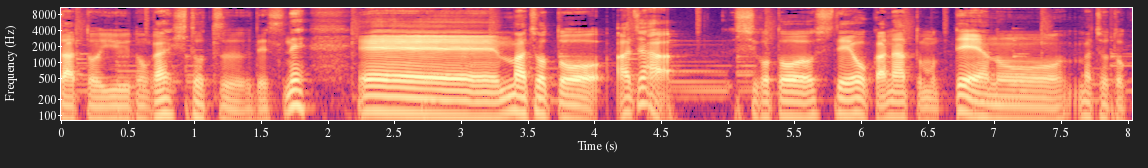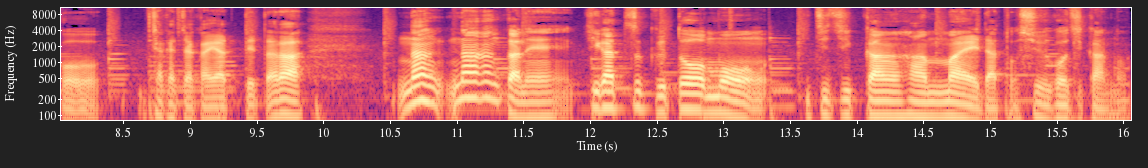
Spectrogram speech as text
たというのが一つですね。えー、まあちょっと、あ、じゃあ、仕事をしてようかなと思って、あのまあちょっとこう、チャカチャカやってたら、ななんかね、気がつくともう1時間半前だと集合時間の。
